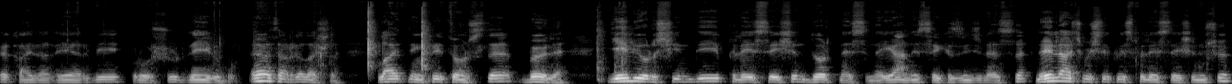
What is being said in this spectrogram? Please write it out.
de kayda değer bir broşür değil bu. Evet arkadaşlar. Lightning Returns de böyle. Geliyoruz şimdi PlayStation 4 nesline yani 8. nesle. Neyle açmıştık biz PlayStation 3'ü?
